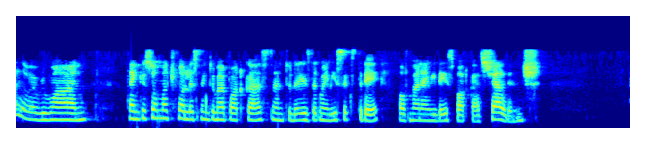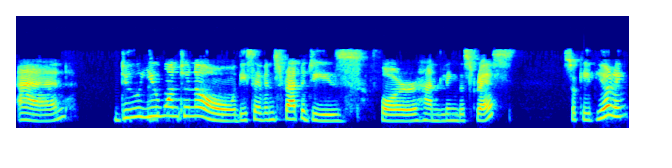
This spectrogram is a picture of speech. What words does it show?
Hello, everyone. Thank you so much for listening to my podcast. And today is the 26th day of my 90 Days Podcast Challenge. And do you want to know the seven strategies for handling the stress? So keep hearing.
